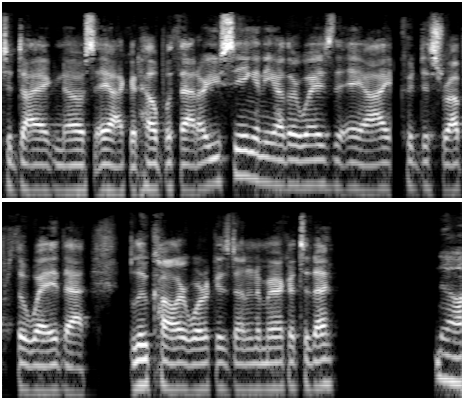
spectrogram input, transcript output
to diagnose ai could help with that are you seeing any other ways that ai could disrupt the way that blue collar work is done in america today? No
